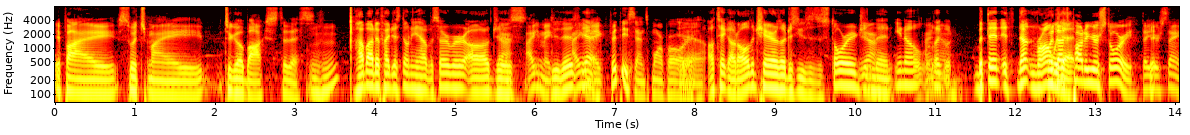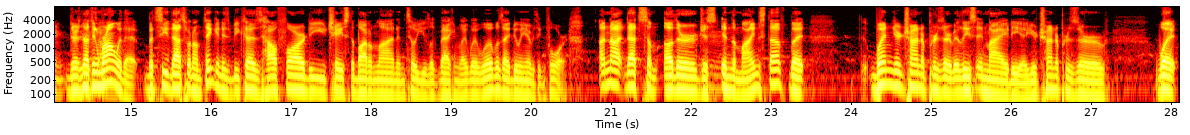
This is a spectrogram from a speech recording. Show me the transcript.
if I switch my to-go box to this. hmm How about if I just don't even have a server? I'll Yeah, just I can make do this. I can yeah. make fifty cents more per order. yeah. I'll take out all the chairs. I'll just use as a storage, Yeah. and then you know, I like. know. But then it's nothing wrong with it. But with that's that. part of your story that you're saying. There's You're nothing telling. wrong with that. But see, that's what I'm thinking is because how far do you chase the bottom line until you look back and be like, wait, what was I doing everything for? I'm not, that's some other just in the mind stuff. But when you're trying to preserve, at least in my idea, you're trying to preserve what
